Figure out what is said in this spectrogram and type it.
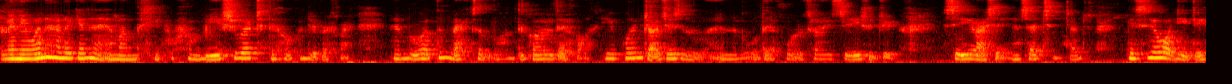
And he went out again among the people from Beersheba to the hill country of Ephraim, and brought them back to the Lord, the God of their father. He appointed judges in the land of all their fortified cities of Judah. See, I said, and said to the judges, Consider what you do.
